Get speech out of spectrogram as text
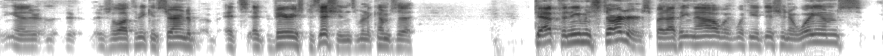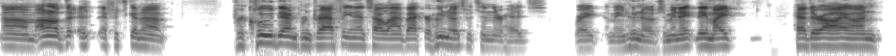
You know, there, there, there's a lot to be concerned. It's at various positions when it comes to depth and even starters. But I think now with, with the addition of Williams, um, I don't know if, if it's going to preclude them from drafting an inside linebacker. Who knows what's in their heads? Right? I mean, who knows? I mean, they, they might have their eye on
